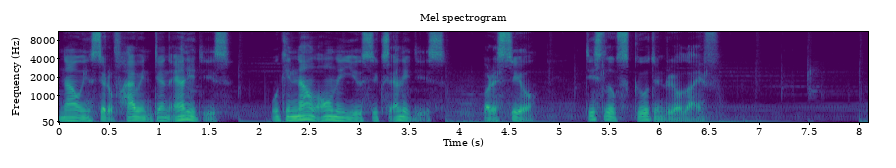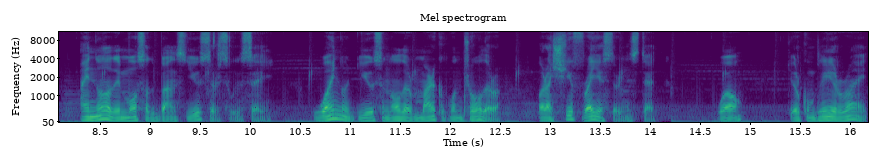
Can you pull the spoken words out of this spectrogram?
now instead of having 10 LEDs, we can now only use 6 LEDs, but still, this looks good in real life. I know that the most advanced users will say, why not use another microcontroller or a shift register instead? Well, you're completely right.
